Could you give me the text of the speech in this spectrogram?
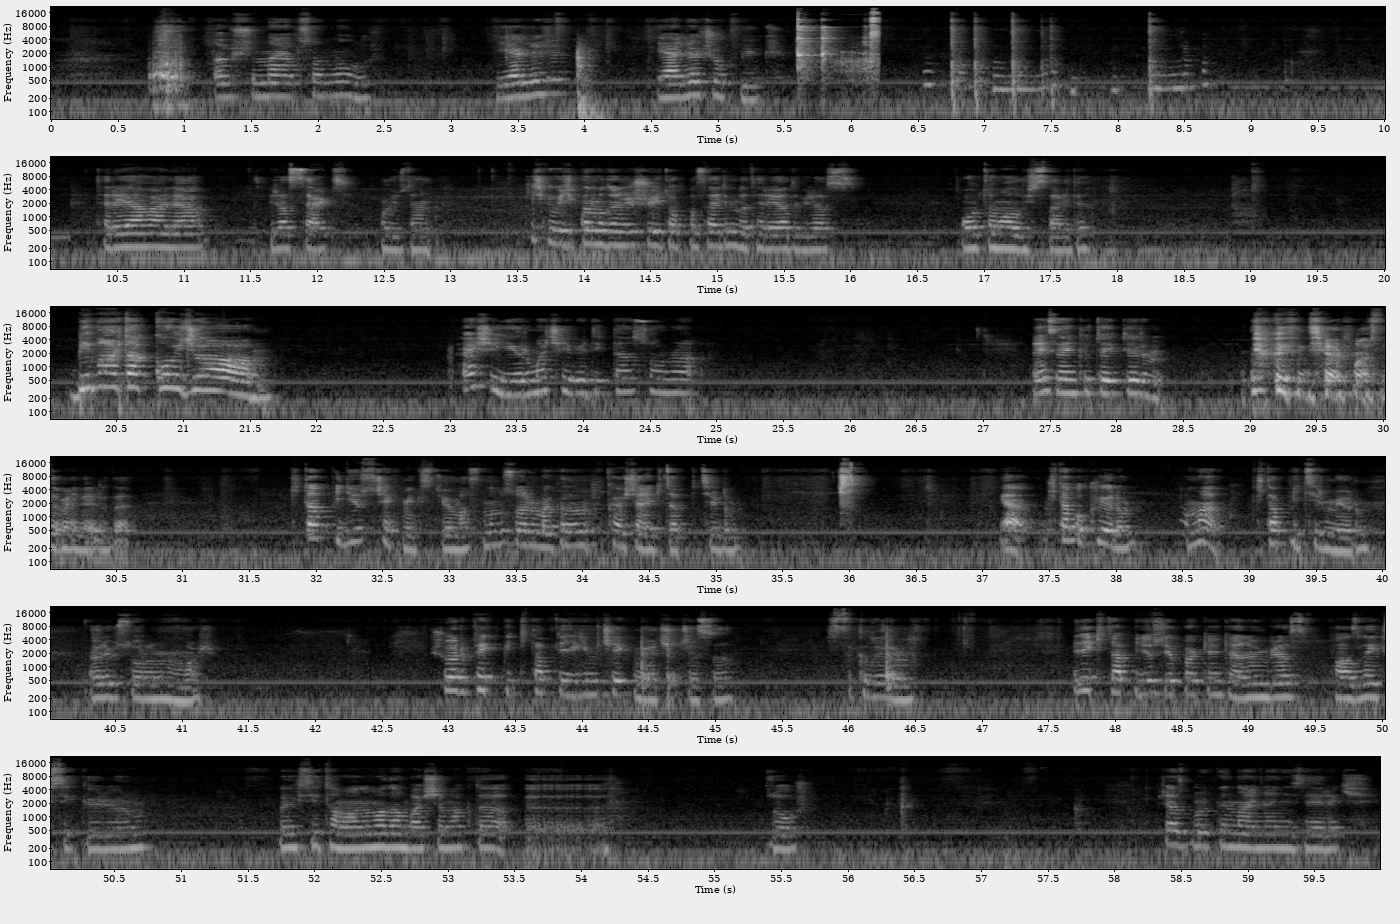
Abi şundan yapsam ne olur? Yerleri, yerleri çok büyük. Tereyağı hala biraz sert. O yüzden keşke vıcıklamadan önce şurayı toplasaydım da tereyağı da biraz ortama alışsaydı. Bir bardak koyacağım. Her şeyi yarıma çevirdikten sonra Neyse en kötü eklerim diğer malzemeleri de. Kitap videosu çekmek istiyorum aslında ama sonra bakalım kaç tane kitap bitirdim. Ya kitap okuyorum ama kitap bitirmiyorum. Öyle bir sorunum var. Şu ara pek bir kitapla ilgimi çekmiyor açıkçası. Sıkılıyorum. Bir de kitap videosu yaparken kendimi biraz fazla eksik görüyorum. Bu eksiği tamamlamadan başlamak da eee, zor. Biraz Brooklyn Nine-Nine izleyerek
